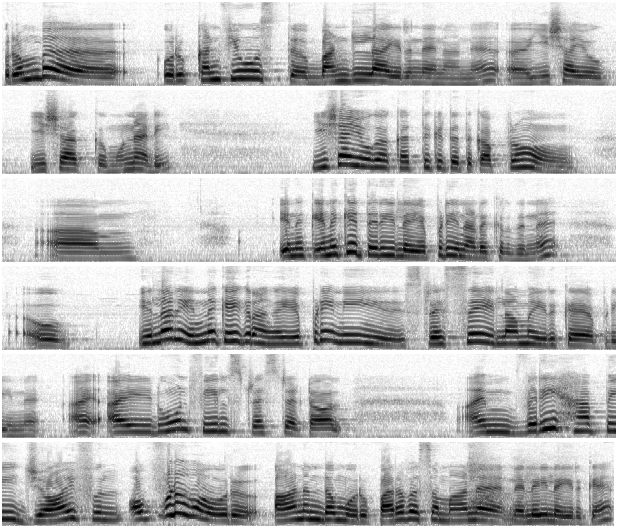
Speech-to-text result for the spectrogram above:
ரொம்ப ஒரு கன்ஃபியூஸ்ட் பண்டிலாக இருந்தேன் நான். ஈஷா யோ ஈஷாக்கு முன்னாடி. ஈஷா யோகா கற்றுக்கிட்டதுக்கு அப்புறம் எனக்கு எனக்கே தெரியல எப்படி நடக்கிறதுன்னு. எல்லாரும் என்ன கேட்குறாங்க எப்படி நீ ஸ்ட்ரெஸ்ஸே இல்லாமல் இருக்க அப்படின்னு. I I don't feel stressed at all I am very happy joyful அவ்வளோ ஒரு ஆனந்தம் ஒரு பரவசமான நிலையில் இருக்கேன்.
